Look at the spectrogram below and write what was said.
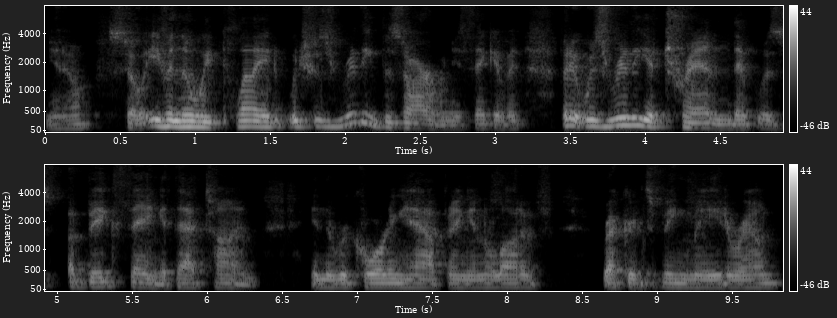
You know, so even though we played, which was really bizarre when you think of it, but it was really a trend that was a big thing at that time in the recording happening and a lot of records being made around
